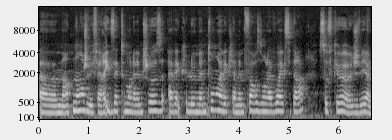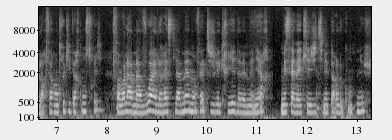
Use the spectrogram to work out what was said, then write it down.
Maintenant, je vais faire exactement la même chose avec le même ton, avec la même force dans la voix, etc. Sauf que euh, je vais leur faire un truc hyper construit. Enfin voilà, ma voix, elle reste la même en fait. Je vais crier de la même manière, mais ça va être légitimé par le contenu.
